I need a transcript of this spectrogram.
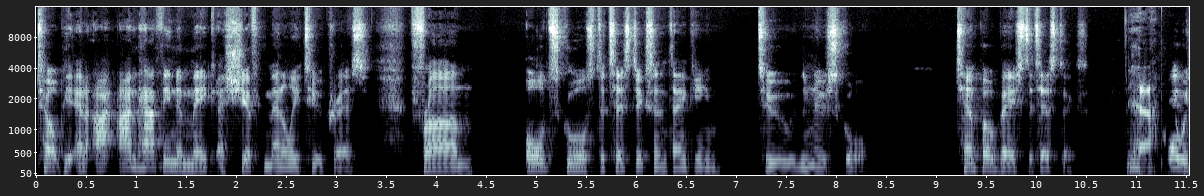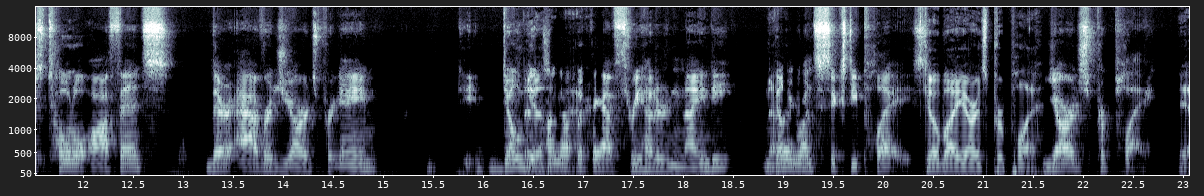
tell people, and I, I'm having to make a shift mentally too, Chris, from old school statistics and thinking to the new school. Tempo based statistics. Yeah. It was total offense. Their average yards per game. Don't get hung up if they have 390. No. They only run 60 plays. Go by yards per play. Yards per play. Yeah.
